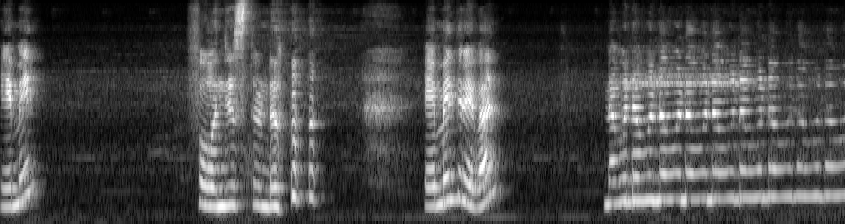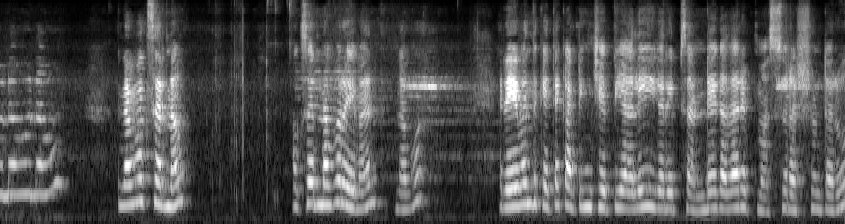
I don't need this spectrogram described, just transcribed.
ఏమేం ఫోన్ చూస్తుండు ఏమైంది రేవంత్ నవ్వు నవ్వు నవ్వు నవ్వు నవ్వు నవ్వు నవ్వు నవ్వు నవ్వు నవ్వు నవ్వు నవ్వు ఒకసారి నవ్వు ఒకసారి నవ్వు రేవంత్ నవ్వు రేవంత్కి అయితే కటింగ్ చేపియాలి. ఇక రేపు సండే కదా రేపు మస్తు రష్ ఉంటారు.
